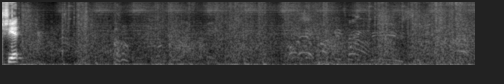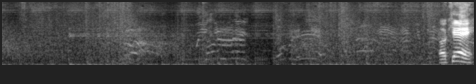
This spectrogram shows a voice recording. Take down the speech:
Shit. Okay.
